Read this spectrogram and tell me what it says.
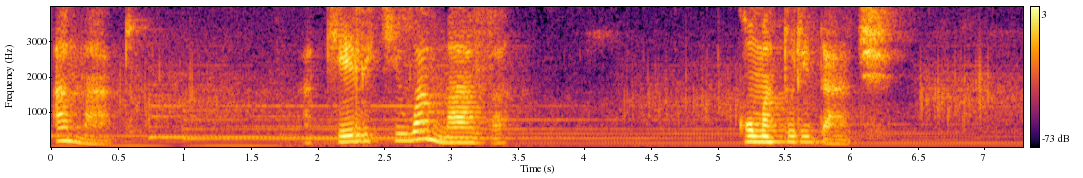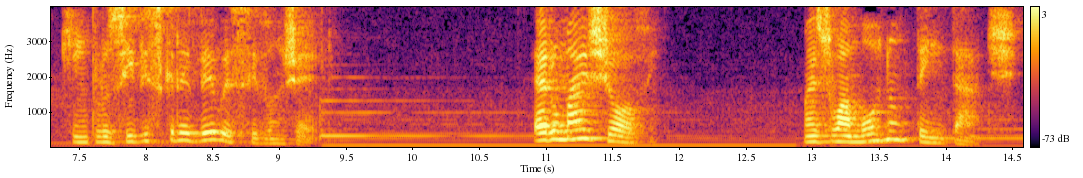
amado, aquele que o amava com maturidade que inclusive escreveu esse evangelho. Era o mais jovem, mas o amor não tem idade.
